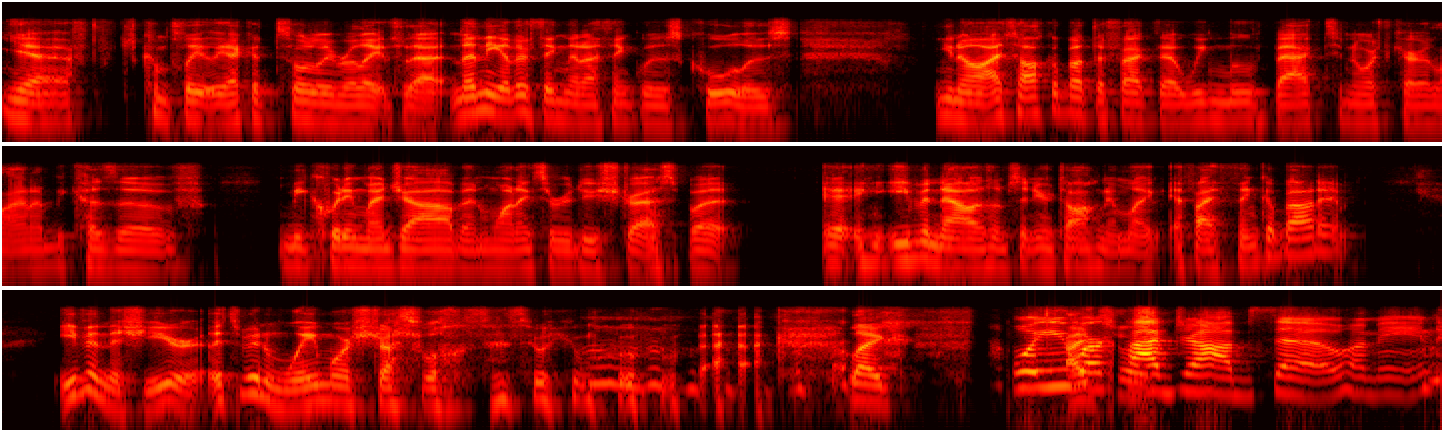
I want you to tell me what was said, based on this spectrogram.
Yeah, completely. I could totally relate to that. And then the other thing that I think was cool is, you know, I talk about the fact that we moved back to North Carolina because of me quitting my job and wanting to reduce stress. But e- even now, as I'm sitting here talking, I'm like, if I think about it, even this year, it's been way more stressful since we moved back. Like, Well, you work five jobs, so I mean,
